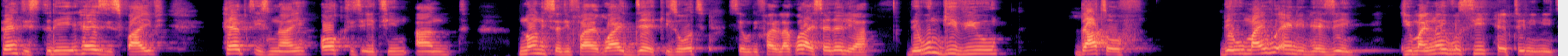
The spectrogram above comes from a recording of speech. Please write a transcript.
pent is three, hex is five, hept is nine, oct is 18, and non is 35, while dec is what? 75. Like what I said earlier, they won't give you that of, they will might even end in hexane. You might not even see heptane in it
